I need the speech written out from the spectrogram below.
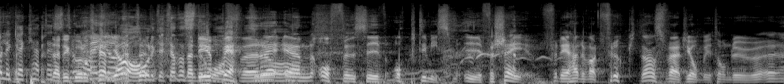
Olika Där det går åt katastrofer. Ja, olika Men det är katastrofer bättre och- än offensiv optimism i och för sig. För det hade varit fruktansvärt jobbigt om du eh,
